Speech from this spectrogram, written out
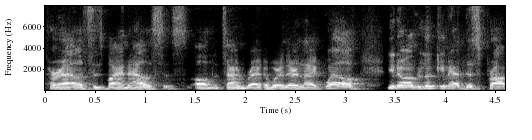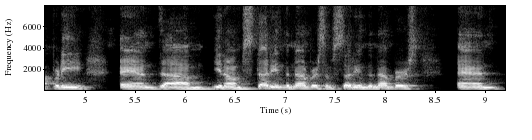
paralysis by analysis all the time, right? Where they're like, well, you know, I'm looking at this property and, um, you know, I'm studying the numbers, I'm studying the numbers, and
